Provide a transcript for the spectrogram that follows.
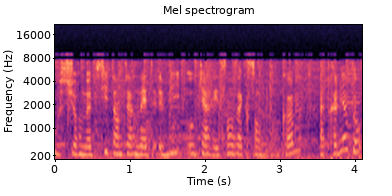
ou sur notre site internet vie au carré sans accent.com. À très bientôt.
